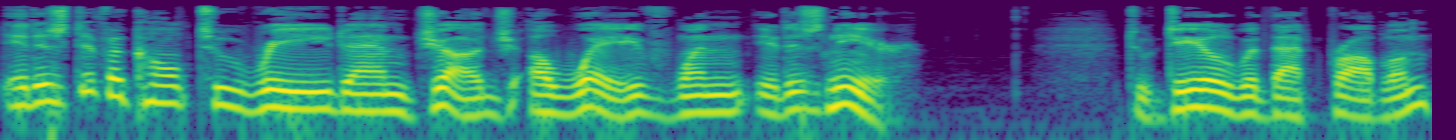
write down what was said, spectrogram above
it is difficult to read and judge a wave when it is near. To deal with that problem,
